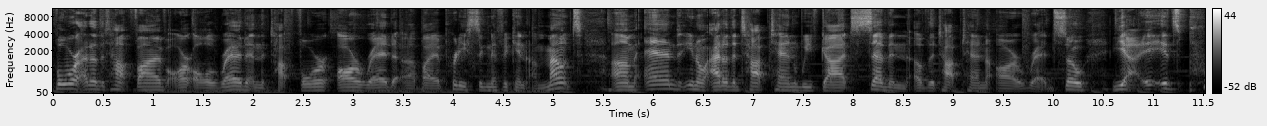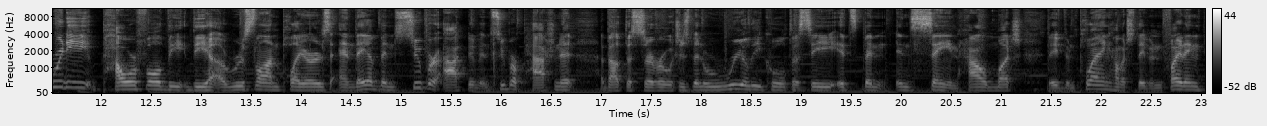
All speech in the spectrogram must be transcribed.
four out of the top five are all red and the top four are red uh, by a pretty significant amount. Um, and you know out of the top 10 we've got seven of the top 10 are red. So yeah it's pretty powerful the the uh, Ruslan players and they have been super active and super passionate about the server which has been really cool to see. It's been insane how much they've been playing how much they've been fighting.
